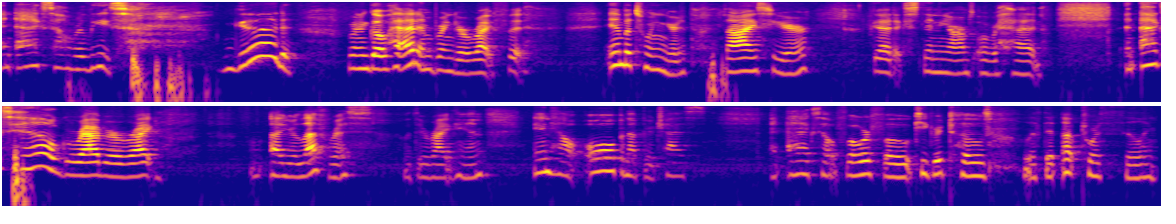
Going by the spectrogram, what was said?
And exhale, release. Good. We're gonna go ahead and bring your right foot in between your thighs here. Good. Extend the arms overhead. And exhale, grab your right, uh, your left wrist with your right hand. Inhale, open up your chest. And exhale, forward fold. Keep your toes lifted up towards the ceiling.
